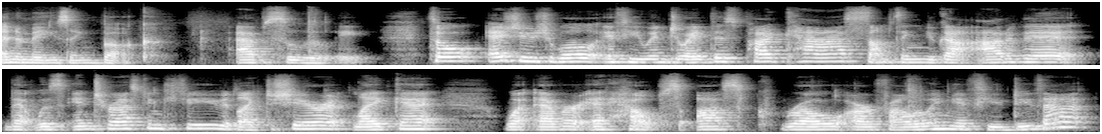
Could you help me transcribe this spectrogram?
an amazing book. Absolutely. So, as usual, if you enjoyed this podcast, something you got out of it that was interesting to you, you'd like to share it, like it, whatever, it helps us grow our following if you do that.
